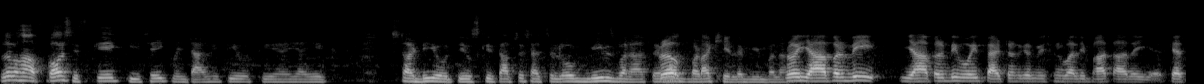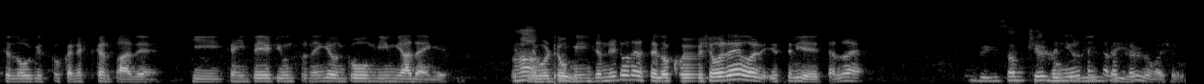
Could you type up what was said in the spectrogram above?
मतलब हाँ ऑफ़ कोर्स इसके एक पीछे एक मेंटालिटी होती है या एक स्टडी होती है उसके हिसाब से शायद से लोग मीम्स बनाते हैं बहुत बड़ा खेल है मीम ब्रो यहाँ पर भी यहाँ पर भी वही पैटर्न रिकग्निशन वाली बात आ रही है कैसे लोग इसको कनेक्ट कर पा रहे हैं कि कहीं पे ट्यून सुनेंगे उनको वो मीम याद आएँगे। हाँ, वो. डोपामिन जनरेट हो रहा है इससे लोग खुश हो रहे हैं और इसलिए चल रहा है। सब खेल मैं न्यूरो dopamine साइंस का कर लूँगा शुरू।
